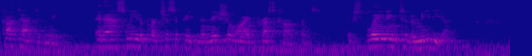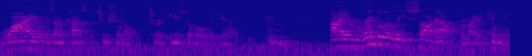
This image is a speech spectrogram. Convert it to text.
contacted me and asked me to participate in a nationwide press conference explaining to the media why it was unconstitutional to refuse to hold a hearing. I am regularly sought out for my opinion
